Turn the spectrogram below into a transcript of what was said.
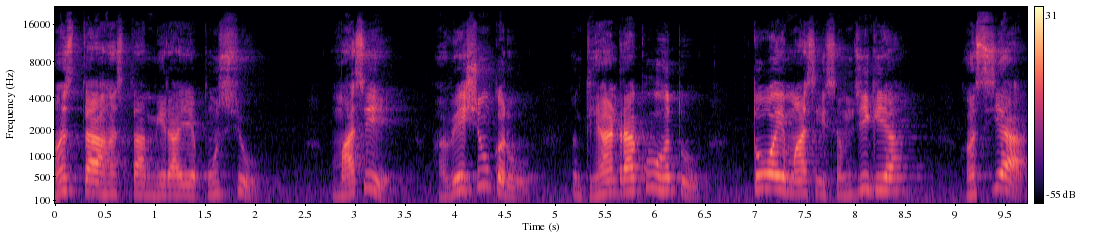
હસતા હસતા મીરાએ પૂછ્યું, માસી, હવે શું કરવું? ધ્યાન રાખવું હતું તોય માસી સમજી ગયા. હસ્યા,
